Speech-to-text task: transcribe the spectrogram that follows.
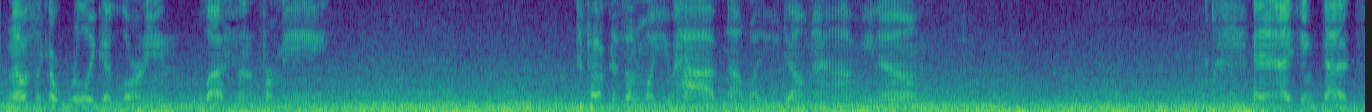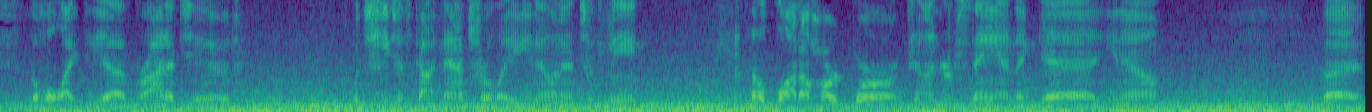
And that was like a really good learning lesson for me to focus on what you have, not what you don't have, you know. And I think that's the whole idea of gratitude which he just got naturally, you know, and it took me a lot of hard work to understand and get, you know. But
